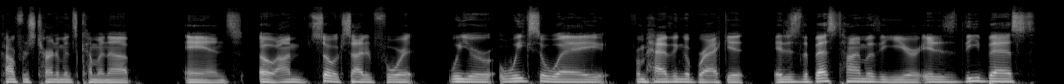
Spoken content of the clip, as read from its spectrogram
conference tournaments coming up. And oh, I'm so excited for it. We are weeks away from having a bracket. It is the best time of the year. It is the best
